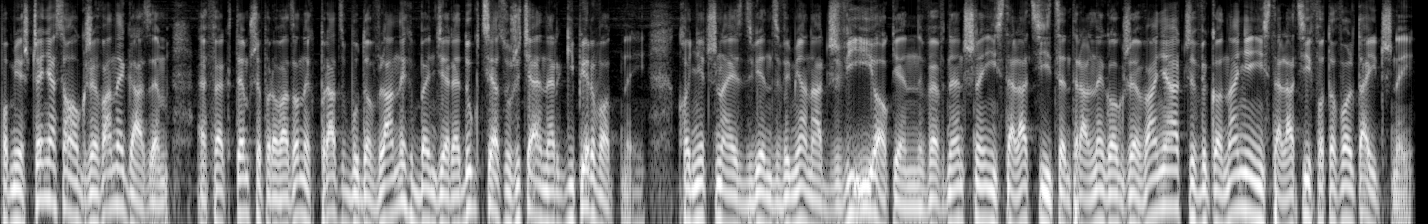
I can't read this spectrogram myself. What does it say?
Pomieszczenia są ogrzewane gazem. Efektem przeprowadzonych prac budowlanych będzie redukcja zużycia energii pierwotnej. Konieczna jest więc wymiana drzwi i okien, wewnętrznej instalacji centralnego ogrzewania czy wykonanie instalacji fotowoltaicznej.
